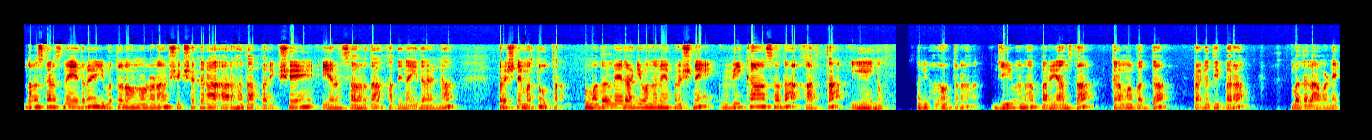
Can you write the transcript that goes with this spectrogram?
ನಮಸ್ಕಾರ ಸ್ನೇಹಿತರೆ, ಇವತ್ತು ನಾವು ನೋಡೋಣ ಶಿಕ್ಷಕರ ಅರ್ಹತಾ ಪರೀಕ್ಷೆ ಎರಡ್ ಸಾವಿರದ ಹದಿನೈದರನ್ನ ಪ್ರಶ್ನೆ ಮತ್ತು ಉತ್ತರ. ಮೊದಲನೇದಾಗಿ ಒಂದನೇ ಪ್ರಶ್ನೆ, ವಿಕಾಸದ ಅರ್ಥ ಏನು? ಸರಿಯಾದ ಉತ್ತರ, ಜೀವನ ಪರ್ಯಾಂತ ಕ್ರಮಬದ್ಧ, ಪ್ರಗತಿಪರ ಬದಲಾವಣೆ.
